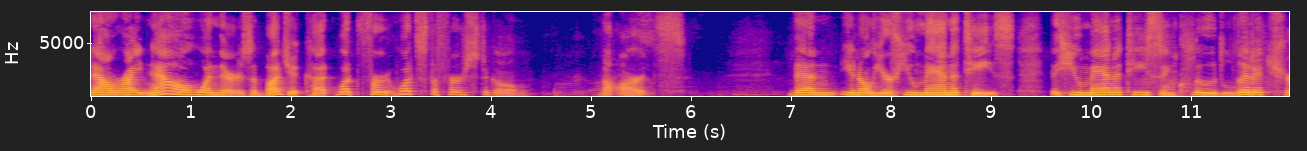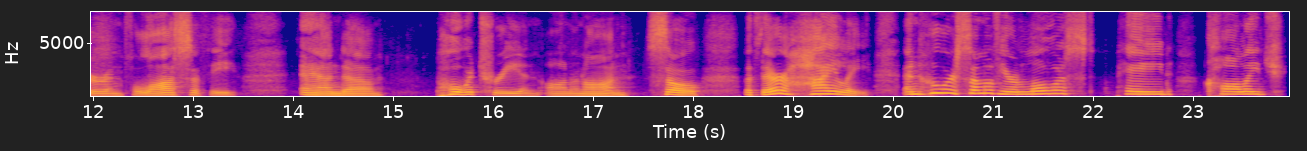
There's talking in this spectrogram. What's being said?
Now, right now, when there's a budget cut, what for? What's the first to go? The arts. Then you know your humanities. The humanities include literature and philosophy, and uh, poetry, and on and on. So, but they're highly. And who are some of your lowest paid college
